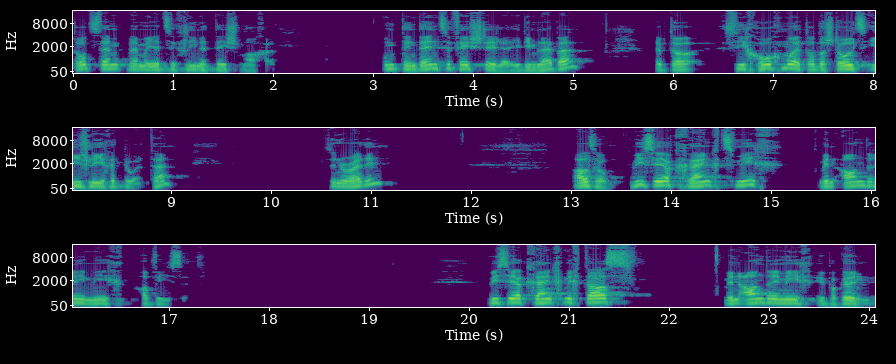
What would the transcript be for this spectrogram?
Trotzdem, wenn wir jetzt einen kleinen Test machen, um Tendenzen feststellen in deinem Leben, ob da sich Hochmut oder Stolz einschleichen tut. He? Sind wir ready? Also, wie sehr kränkt es mich, wenn andere mich abweisen? Wie sehr kränkt mich das, wenn andere mich übergönnen?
